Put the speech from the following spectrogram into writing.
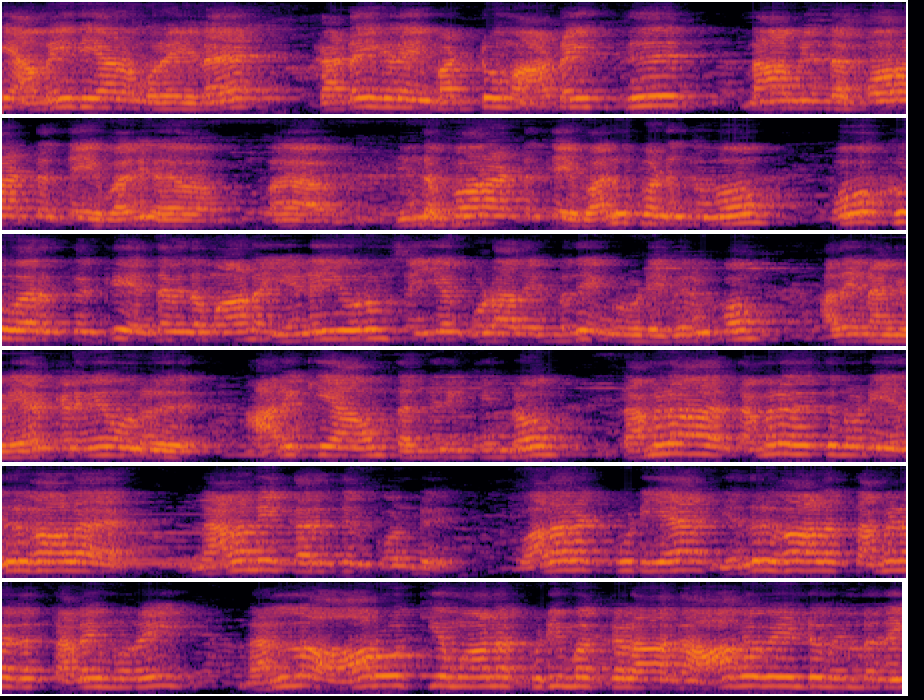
உள்ளார் அமைதியான முறையில கடைகளை மட்டும் அடைத்து நாம் இந்த போராட்டத்தை வலு இந்த போராட்டத்தை வலுப்படுத்துவோம். போக்குவரத்துக்கு எந்த விதமான இடையூறும் செய்யக்கூடாது என்பது எங்களுடைய விருப்பம். அதை நாங்கள் ஏற்கனவே ஒரு அறிக்கையாகவும் தந்திருக்கின்றோம். தமிழக தமிழகத்தினுடைய எதிர்கால நலனை கருத்தில் கொண்டு வளரக்கூடிய எதிர்கால தமிழக தலைமுறை நல்ல ஆரோக்கியமான குடிமக்களாக ஆக வேண்டும் என்பதை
